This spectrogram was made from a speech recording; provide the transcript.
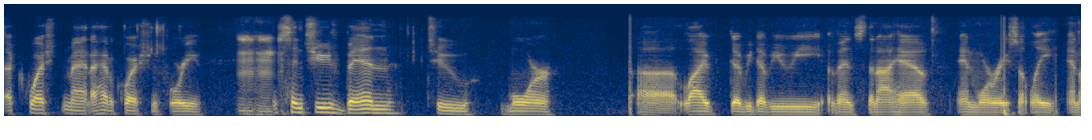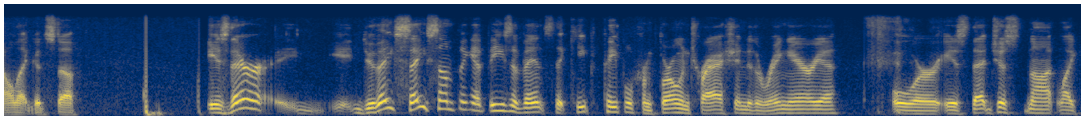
a question, Matt. I have a question for you. hmm Since you've been to more uh, live WWE events than I have, and more recently, and all that good stuff, is there? Do they say something at these events that keeps people from throwing trash into the ring area, or is that just not like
